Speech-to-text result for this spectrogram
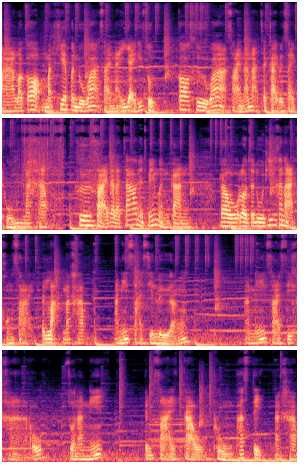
มาแล้วก็มาเทียบกันดูว่าสายไหนใหญ่ที่สุด ก็คือว่าสายนั้นจจะกลายเป็นสายทุ้มนะครับ คือสายแต่ละเจ้าเนี่ยจะไม่เหมือนกัน เราเราจะดูที่ขนาดของสายเป็นหลักนะครับ อันนี้สายสีเหลือง อันนี้สายสีขาว ส่วนอันนี้เป็นสายเก่าถุงพลาสติกนะครับ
